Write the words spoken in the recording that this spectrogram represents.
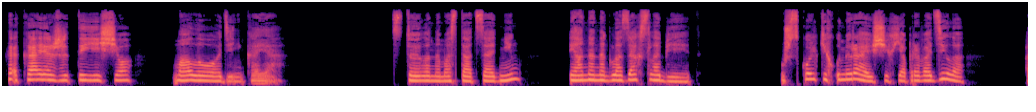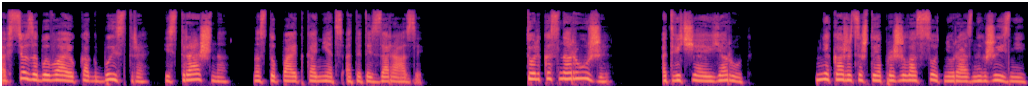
«Какая же ты еще молоденькая!» Стоило нам остаться одним, и она на глазах слабеет. Уж скольких умирающих я проводила, а все забываю, как быстро и страшно наступает конец от этой заразы. «Только снаружи», — отвечаю я Рут. Мне кажется, что я прожила сотню разных жизней,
